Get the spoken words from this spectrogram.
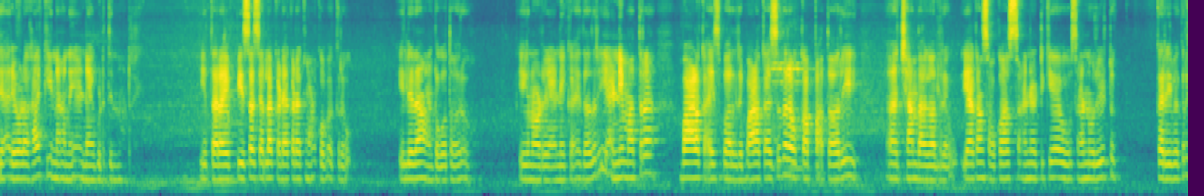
ಜಾರಿ ಒಳಗೆ ಹಾಕಿ ನಾನು ಎಣ್ಣೆಗೆ ಬಿಡ್ತೀನಿ ನೋಡ್ರಿ. ಈ ಥರ ಪೀಸಸ್ ಎಲ್ಲ ಕಡೆ ಕಡೆಕ್ ಮಾಡ್ಕೋಬೇಕ್ರಿ ಅವು. ಇಲ್ಲಿದ ಅಂಟ್ಕೋತಾವ್ರಿ ಈಗ ನೋಡ್ರಿ ಎಣ್ಣೆ ಕಾಯ್ದದ್ರಿ. ಎಣ್ಣೆ ಮಾತ್ರ ಭಾಳ ಕಾಯಿಸ್ಬಾರ್ದು ರೀ ಭಾಳ ಕಾಯಿಸಿದ್ರೆ ಅವು ಕಪ್ಪು ರೀ ಚಂದ ಆಗಲ್ಲ ರೀ ಅವು. ಯಾಕಂದ್ರೆ ಸೌಕ ಸಣ್ಣ ಇಟ್ಟಿಗೆ ಸಣ್ಣ ಉರಿ ಇಟ್ಟು ಕರಿಬೇಕ್ರಿ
